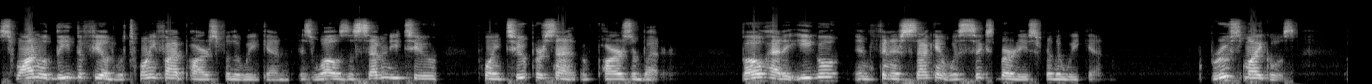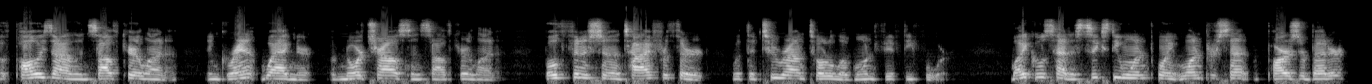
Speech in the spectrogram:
Swan would lead the field with 25 pars for the weekend, as well as the 72 0.2% of pars or better. Bowe had an eagle and finished second with six birdies for the weekend. Bruce Michaels of Pawleys Island, South Carolina, and Grant Wagner of North Charleston, South Carolina, both finished in a tie for third with a two-round total of 154. Michaels had a 61.1% of pars or better,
